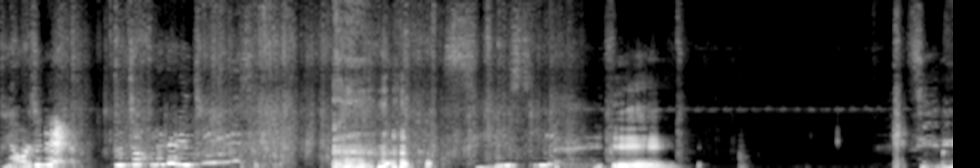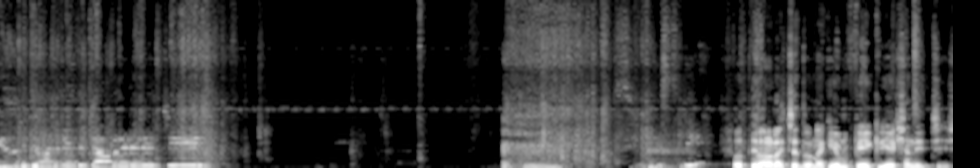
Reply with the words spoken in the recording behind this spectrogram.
তুই আমার জন্য এত চকলেট এনেছিস? সিরিয়াসলি এ সিরিয়াসলি সিরিয়াসলি সত্যি ভালো লাগছে তো? নাকি এমনি ফেক রিয়াকশন দিচ্ছিস?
